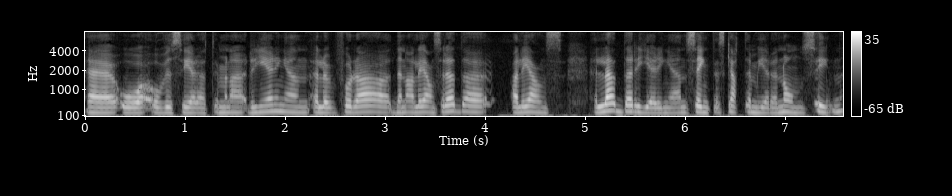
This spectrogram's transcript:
eh, och, och vi ser att, jag menar regeringen, eller förra, den alliansrädda alliansledda regeringen sänkte skatten mer än någonsin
